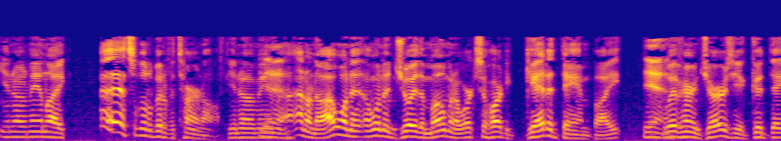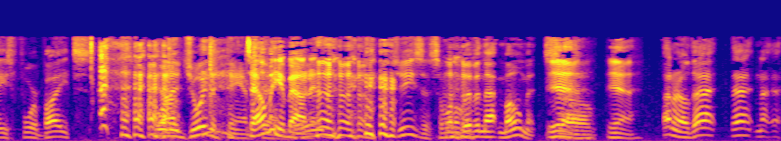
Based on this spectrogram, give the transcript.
you know what I mean? Like eh, that's a little bit of a turn off. You know what I mean? Yeah. I don't know. I want to I want to enjoy the moment. I work so hard to get a damn bite. Yeah. Live here in Jersey, a good day's four bites. I want to enjoy the damn. Tell thing, me about dude. it. Jesus, I want to live in that moment. Yeah, So, yeah. I don't know that that. I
